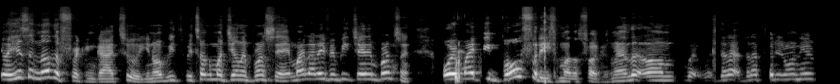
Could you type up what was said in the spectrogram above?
Yo, here's another freaking guy too. You know, we we talking about Jalen Brunson. It might not even be Jalen Brunson, or it might be both of these motherfuckers, man. Um, did I did I put it on here?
